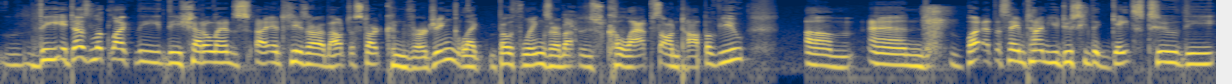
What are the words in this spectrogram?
the it does look like the the Shadowlands uh, entities are about to start converging. Like both wings are about to just collapse on top of you. Um, and but at the same time, you do see the gates to the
